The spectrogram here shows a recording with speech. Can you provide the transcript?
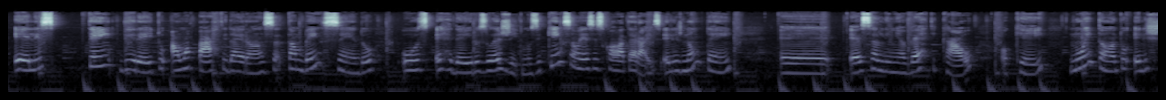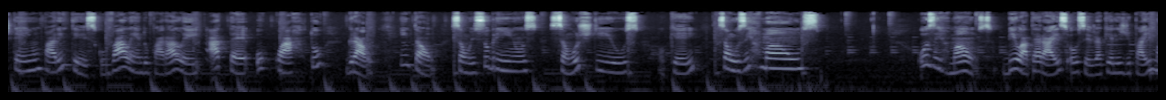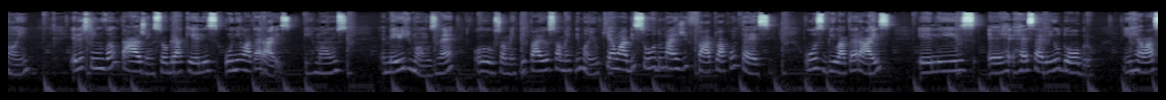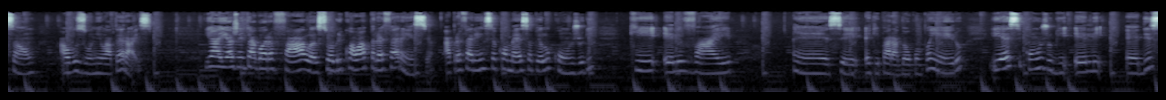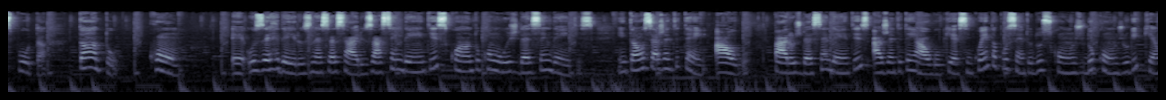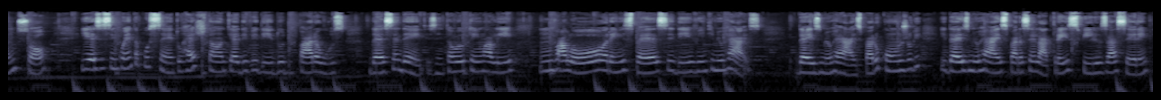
Eles têm direito a uma parte da herança, também sendo os herdeiros legítimos. E quem são esses colaterais? Eles não têm é, essa linha vertical, ok? No entanto, eles têm um parentesco, valendo para a lei até o quarto grau. Então, são os sobrinhos, são os tios, ok? São os irmãos. Os irmãos bilaterais, ou seja, aqueles de pai e mãe, eles têm vantagem sobre aqueles unilaterais, irmãos, é meio irmãos, né? Ou somente de pai ou somente de mãe, o que é um absurdo, mas de fato acontece. Os bilaterais, eles é, recebem o dobro em relação aos unilaterais. E aí a gente agora fala sobre qual a preferência. A preferência começa pelo cônjuge, que ele vai é, ser equiparado ao companheiro, e esse cônjuge ele é, disputa tanto com é, os herdeiros necessários ascendentes quanto com os descendentes. Então, se a gente tem algo para os descendentes, a gente tem algo que é 50% dos cônjuge, do cônjuge, que é um só, e esse 50% restante é dividido para os descendentes. Então, eu tenho ali um valor em espécie de 20 mil reais. 10 mil reais para o cônjuge e 10 mil reais para, sei lá, três filhos a serem,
